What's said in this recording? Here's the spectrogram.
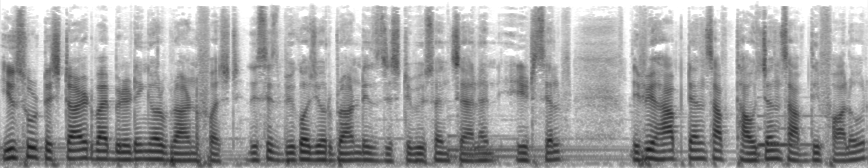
you should start by building your brand first. This is because your brand is distribution channel itself. If you have tens of thousands of the follower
